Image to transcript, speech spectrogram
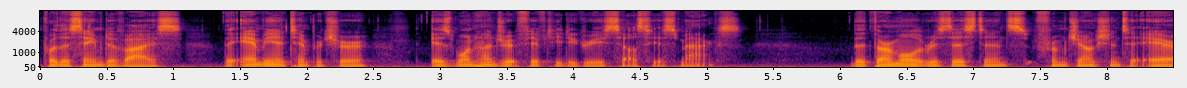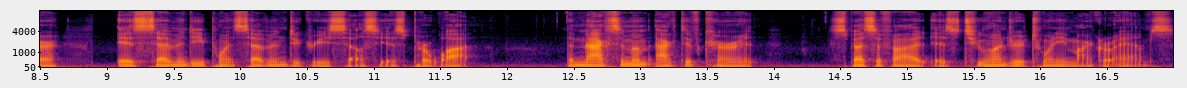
for the same device. The ambient temperature is 150 degrees Celsius max. The thermal resistance from junction to air is 70.7 degrees Celsius per watt. The maximum active current specified is 220 microamps.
